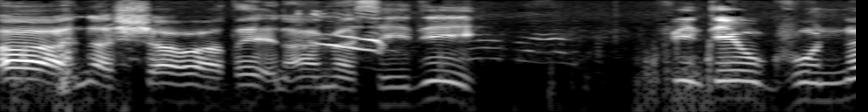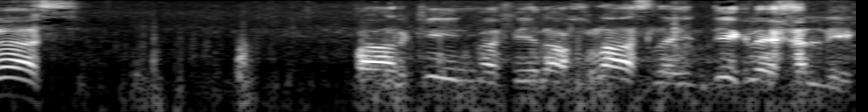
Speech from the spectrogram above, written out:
آه هنا الشواطئ نعم سيدي. فين تيوقفوا الناس؟ باركين ما في لا خلاص لا يديك لا يخليك.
